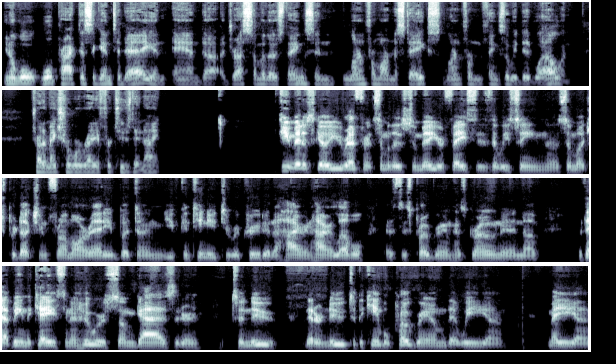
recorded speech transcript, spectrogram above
you know, we'll we'll practice again today and and uh, address some of those things and learn from our mistakes, learn from the things that we did well, and try to make sure we're ready for Tuesday night a few minutes ago, you referenced some of those familiar faces that we've seen uh, so much production from already, but um, you've continued to recruit at a higher and higher level as this program has grown. And uh, with that being the case, you know, who are some guys that are to new that are new to the Campbell program that we uh, may uh,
